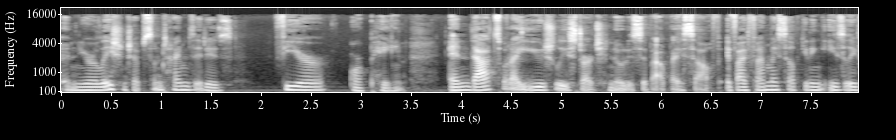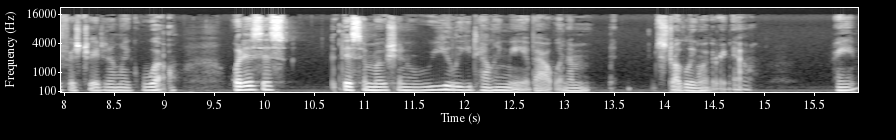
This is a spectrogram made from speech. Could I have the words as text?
in your relationship, sometimes it is fear or pain. And that's what I usually start to notice about myself. If I find myself getting easily frustrated, I'm like, whoa, what is this this emotion really telling me about what I'm struggling with right now? right?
